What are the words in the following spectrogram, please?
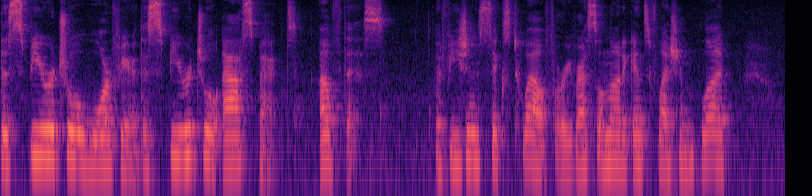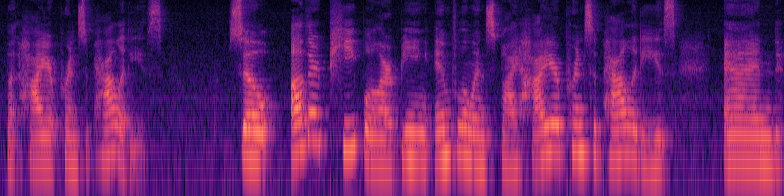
the spiritual warfare, the spiritual aspect of this. Ephesians 6:12 for we wrestle not against flesh and blood but higher principalities. So other people are being influenced by higher principalities and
